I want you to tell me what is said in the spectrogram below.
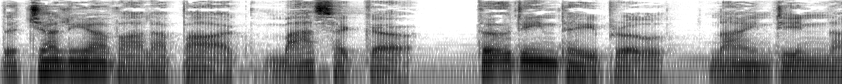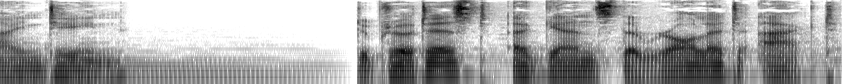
the Jallianwala Bagh massacre, 13th April 1919. To protest against the Rowlatt Act,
